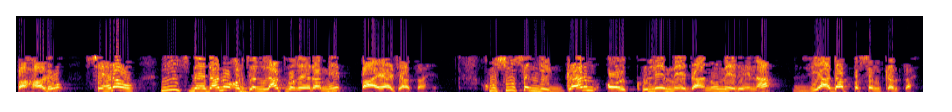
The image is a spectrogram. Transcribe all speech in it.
پہاڑوں، صحراؤں نیز میدانوں اور جنگلات وغیرہ میں پایا جاتا ہے۔ خصوصاً یہ گرم اور کھلے میدانوں میں رہنا زیادہ پسند کرتا ہے۔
